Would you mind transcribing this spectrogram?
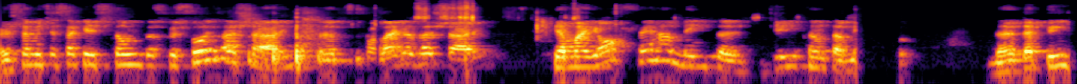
é justamente essa questão das pessoas acharem, né, dos colegas acharem, que a maior ferramenta de encantamento né, depende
